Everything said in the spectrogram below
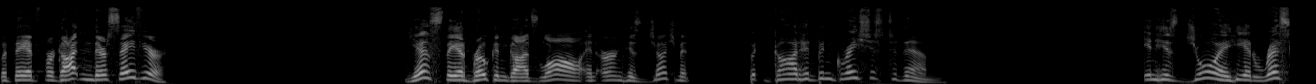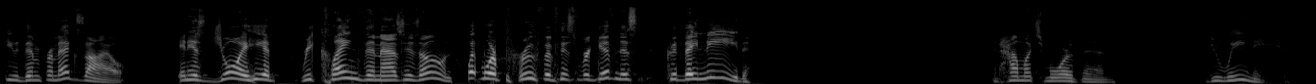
but they had forgotten their Savior. Yes, they had broken God's law and earned his judgment, but God had been gracious to them. In his joy, he had rescued them from exile. In his joy, he had reclaimed them as his own. What more proof of his forgiveness could they need? And how much more then do we need?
